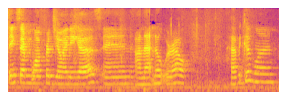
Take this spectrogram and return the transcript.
thanks everyone for joining us. And on that note, we're out. Have a good one.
